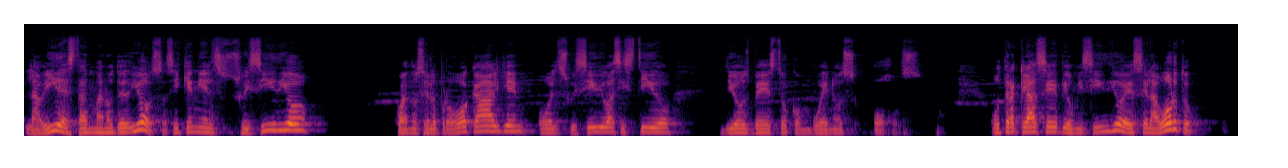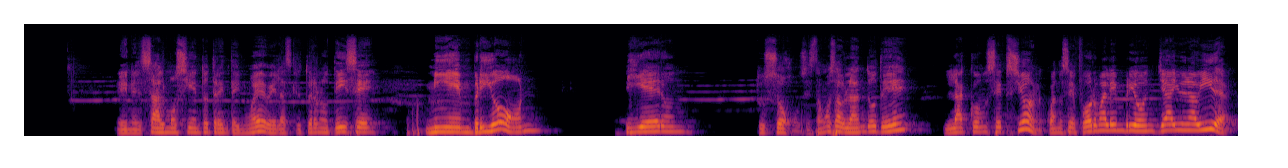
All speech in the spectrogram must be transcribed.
la vida está en manos de Dios, así que ni el suicidio cuando se lo provoca a alguien o el suicidio asistido, Dios ve esto con buenos ojos. Otra clase de homicidio es el aborto. En el Salmo 139, la escritura nos dice, mi embrión vieron tus ojos. Estamos hablando de la concepción. Cuando se forma el embrión ya hay una vida.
